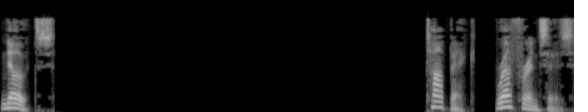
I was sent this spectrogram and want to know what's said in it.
Notes References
